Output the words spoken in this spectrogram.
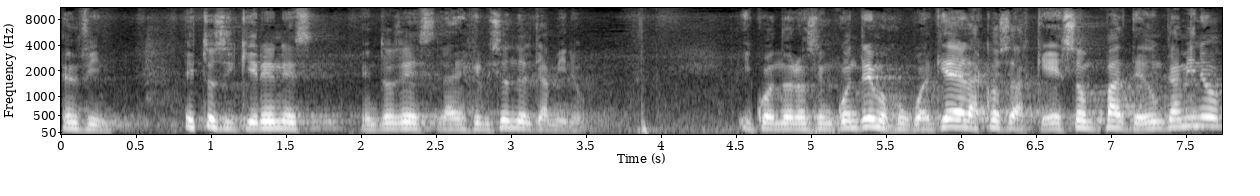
En fin, esto si quieren es entonces la descripción del camino. Y cuando nos encontremos con cualquiera de las cosas que son parte de un camino,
